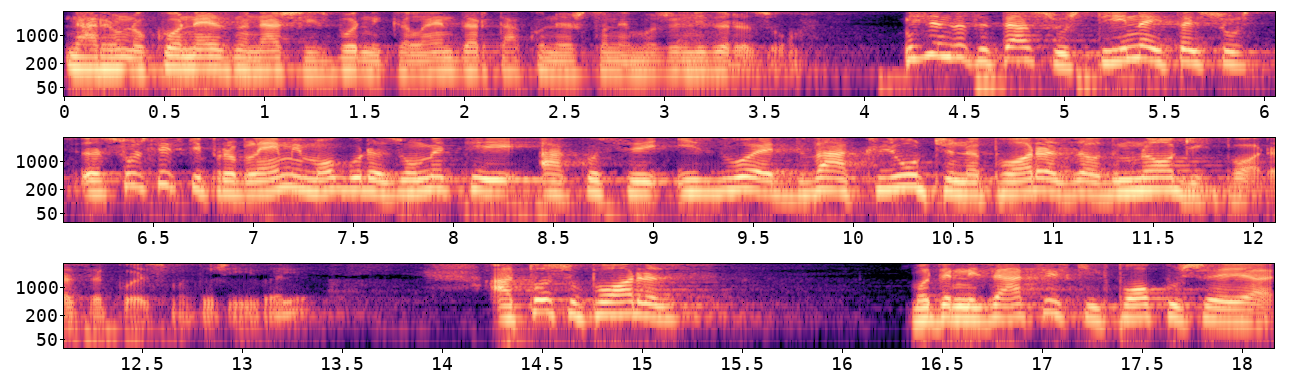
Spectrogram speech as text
Naravno, ko ne zna naš izborni kalendar, tako nešto ne može ni da razume. Mislim da se ta suština i taj suštinski problemi mogu razumeti ako se izdvoje dva ključna poraza od mnogih poraza koje smo doživali. A to su poraz modernizacijskih pokušaja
